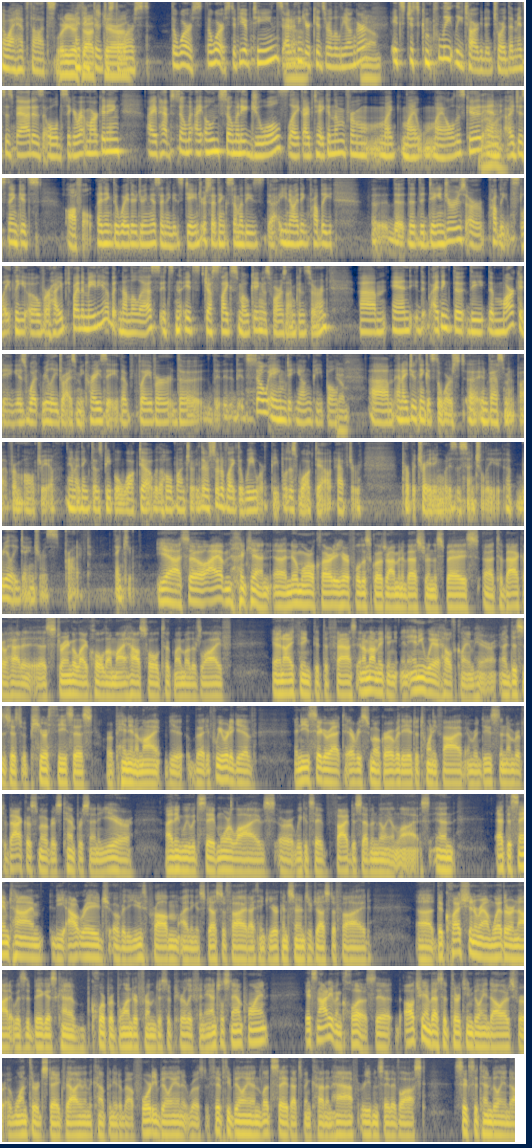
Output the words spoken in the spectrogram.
Oh, I have thoughts. What are your I thoughts, I think they're just the worst. The worst. The worst. If you have teens, I don't Yeah. think your kids are a little younger. Yeah. It's just completely targeted toward them. It's as bad as old cigarette marketing. I have so many. I own so many Juuls. Like I've taken them from my my my oldest kid, and I just think it's awful. I think the way they're doing this, I think it's dangerous. I think some of these, uh, you know, I think probably uh, the, the the dangers are probably slightly overhyped by the media, but nonetheless, it's it's just like smoking as far as I'm concerned. Um, and th- I think the, the the marketing is what really drives me crazy. The flavor, the, the it's so aimed at young people, um, and I do think it's the worst uh, investment by, from Altria. And I think those people walked out with a whole bunch of. They're sort of like the WeWork people, just walked out after perpetrating what is essentially a really dangerous product. Thank you. Yeah, so I have again uh, no moral clarity here. Full disclosure: I'm an investor in the space. Uh, tobacco had a, a strangle-like hold on my household, took my mother's life, and I think that the fast. And I'm not making in any way a health claim here. Uh, this is just a pure thesis or opinion in my view. But if we were to give an e-cigarette to every smoker over the age of 25 and reduce the number of tobacco smokers 10% a year, I think we would save more lives, or we could save five to seven million lives. And at the same time, the outrage over the youth problem, I think, is justified. I think your concerns are justified. Uh, the question around whether or not it was the biggest kind of corporate blunder from just a purely financial standpoint, it's not even close. The, Altria invested $13 billion for a one-third stake, valuing the company at about 40 billion. It rose to 50 billion. Let's say that's been cut in half, or even say they've lost six to $10 billion.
